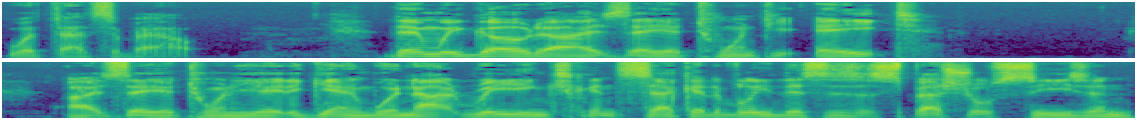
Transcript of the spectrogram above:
what that's about. Then we go to Isaiah 28. Isaiah 28. Again, we're not reading consecutively. This is a special season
